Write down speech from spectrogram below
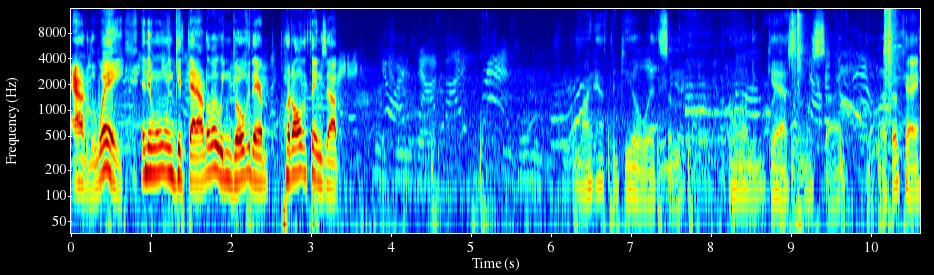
out of the way. And then when we get that out of the way, we can go over there, put all the things up. We Might have to deal with some, I don't want to guess on this side. That's okay.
